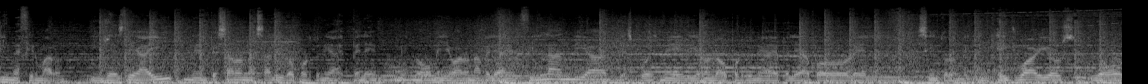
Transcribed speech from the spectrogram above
y me firmaron. Y desde ahí me empezaron a salir oportunidades de pelea. Luego me llevaron a pelear en Finlandia, después me dieron la oportunidad de pelear por el cinturón King Cage Warriors, luego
